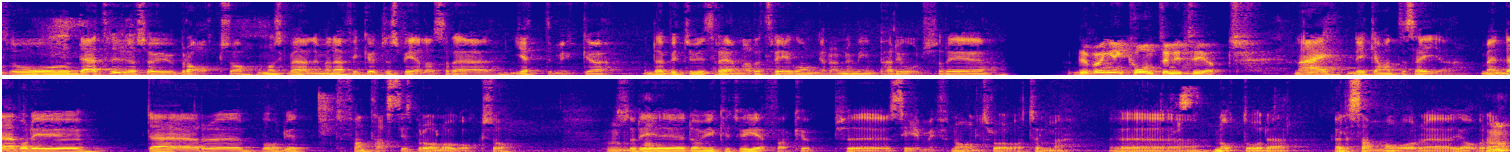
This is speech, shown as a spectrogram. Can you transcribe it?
Så där trivdes jag ju bra också om man ska vara ärlig. Men där fick jag inte spela sådär jättemycket. Där bytte vi tränare tre gånger under min period. Så det... Det var ingen kontinuitet? Nej, det kan man inte säga. Men där var det ju... Där eh, var det ett fantastiskt bra lag också. Mm. Så det, de gick ju till Uefa Cup eh, semifinal tror jag var till och med. Eh, något år där. Eller samma år eh, jag var där. Mm.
